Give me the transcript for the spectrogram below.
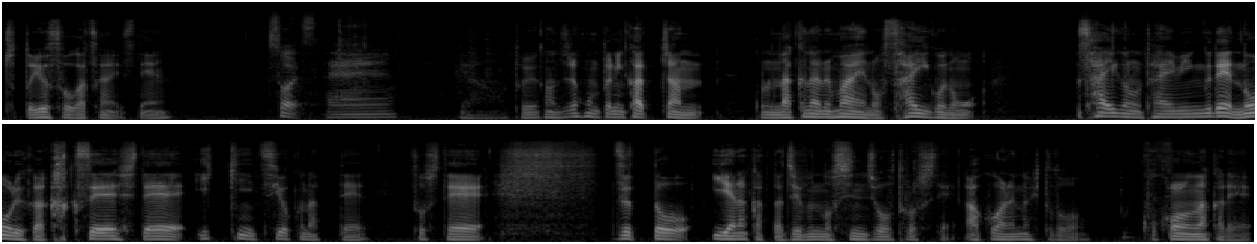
ちょっと予想がつかないですねそうですね。いやーという感じで本当にかっちゃんこの亡くなる前の最後の最後のタイミングで能力が覚醒して一気に強くなってそしてずっと言えなかった自分の心情を吐露して憧れの人と心の中で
